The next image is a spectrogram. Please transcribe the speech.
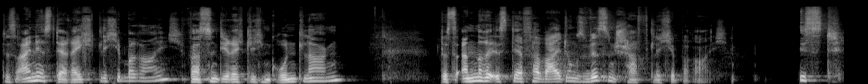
Das eine ist der rechtliche Bereich. Was sind die rechtlichen Grundlagen? Das andere ist der verwaltungswissenschaftliche Bereich. Ist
